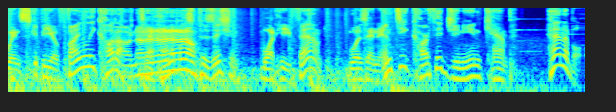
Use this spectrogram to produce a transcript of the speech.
When Scipio finally caught Oh, up no, to no, no, no, Hannibal's no. position, what he found was an empty Carthaginian camp. Hannibal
